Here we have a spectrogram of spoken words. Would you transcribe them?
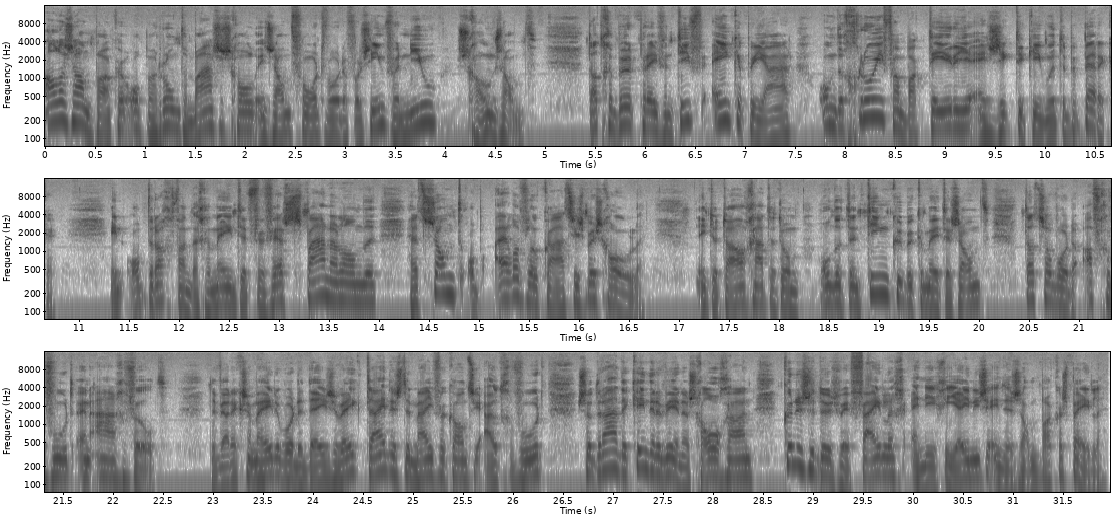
Alle zandbanken op een rond de basisschool in Zandvoort worden voorzien van nieuw schoon zand. Dat gebeurt preventief één keer per jaar om de groei van bacteriën en ziektekiemen te beperken. In opdracht van de gemeente ververst Spanerlanden het zand op 11 locaties bij scholen. In totaal gaat het om 110 kubieke meter zand dat zal worden afgevoerd en aangevuld. De werkzaamheden worden deze week tijdens de meivakantie uitgevoerd. Zodra de kinderen weer naar school gaan, kunnen ze dus weer veilig en hygiënisch in de zandbakken spelen.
